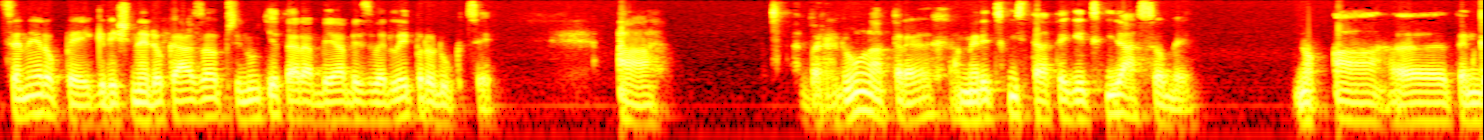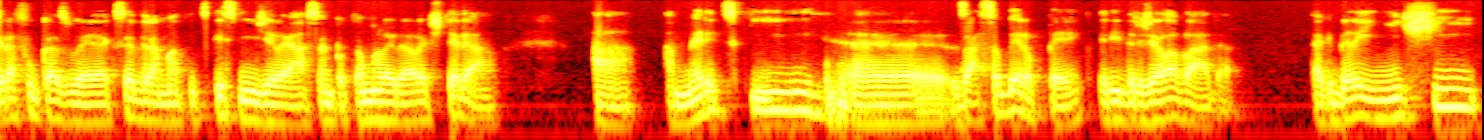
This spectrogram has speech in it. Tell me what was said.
ceny ropy, když nedokázal přinutit Araby, aby zvedli produkci. A vrhnul na trh americký strategický zásoby. No a e, ten graf ukazuje, jak se dramaticky snížil. Já jsem potom hledal ještě dál. A americký e, zásoby ropy, který držela vláda, tak byly nižší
